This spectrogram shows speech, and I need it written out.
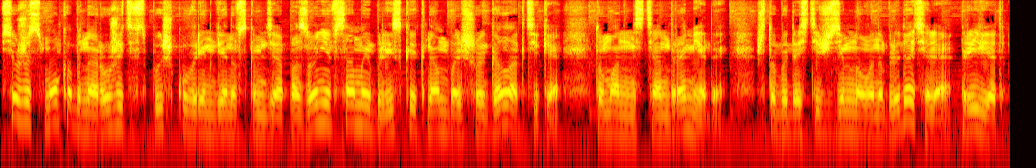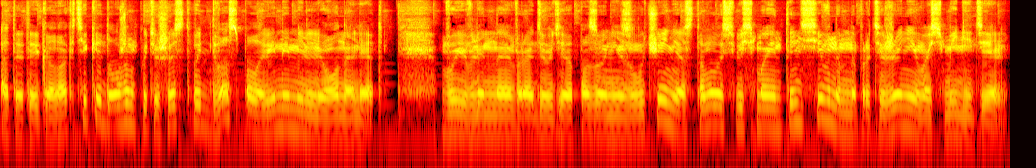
все же смог обнаружить вспышку в рентгеновском диапазоне в самой близкой к нам большой галактике – туманности Андромеды. Чтобы достичь земного наблюдателя, привет от этой галактики должен путешествовать 2,5 миллиона лет. Выявленное в радиодиапазоне излучение оставалось весьма интенсивным на протяжении 8 недель.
